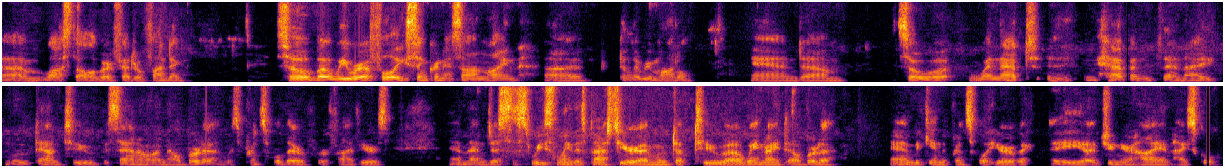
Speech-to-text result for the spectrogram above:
um, lost all of our federal funding. So, but we were a fully synchronous online uh, delivery model. And um, so uh, when that uh, happened, then I moved down to Bassano in Alberta, was principal there for five years. And then just this recently, this past year, I moved up to uh, Wainwright, Alberta, and became the principal here of a, a, a, uh, junior high and high school.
